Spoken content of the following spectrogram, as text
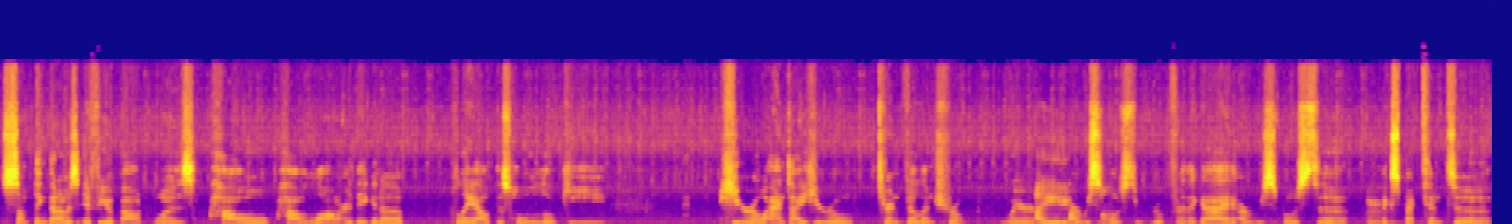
something that I was iffy about. Was how how long are they gonna play out this whole Loki hero anti-hero turned villain trope? Where I- are we supposed to root for the guy? Are we supposed to Mm. expect him to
